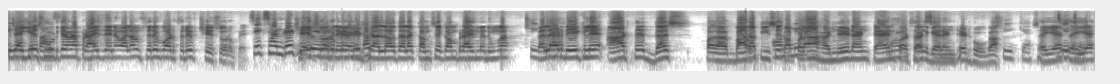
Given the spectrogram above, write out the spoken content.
अच्छा ये सूट के मैं प्राइस देने वाला हूँ सिर्फ़ और सिर्फ़ छह सौ रूपए। सिक्स हंड्रेड छह सौ रुपये में ताला कम से कम प्राइस में दूँगा। कलर देख ले आठ से दस बारह पीसेस कपड़ा hundred and ten percent guaranteed होगा। सही है सही है।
